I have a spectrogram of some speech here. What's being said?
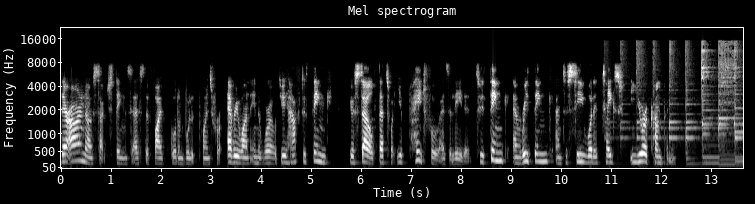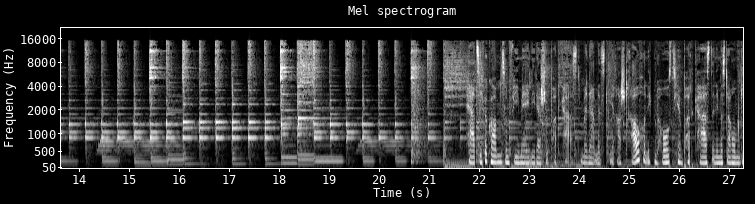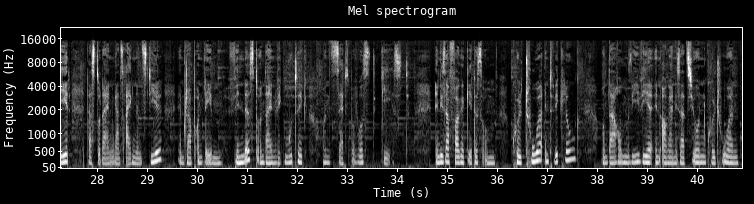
there are no such things as the five golden bullet points for everyone in the world. You have to think yourself. That's what you're paid for as a leader to think and rethink and to see what it takes in your company. Herzlich willkommen zum Female Leadership Podcast. Mein Name ist Vera Strauch und ich bin Host hier im Podcast, in dem es darum geht, dass du deinen ganz eigenen Stil im Job und Leben findest und deinen Weg mutig und selbstbewusst gehst. In dieser Folge geht es um Kulturentwicklung und darum, wie wir in Organisationen Kulturen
